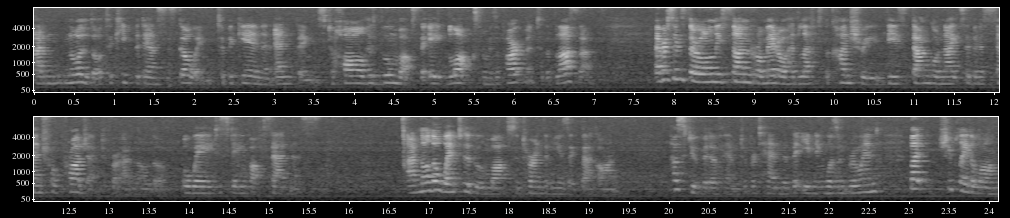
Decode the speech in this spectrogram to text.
Arnoldo to keep the dances going, to begin and end things, to haul his boombox the eight blocks from his apartment to the plaza. Ever since their only son, Romero, had left the country, these tango nights had been a central project for Arnoldo, a way to stave off sadness. Arnoldo went to the boombox and turned the music back on. How stupid of him to pretend that the evening wasn't ruined, but she played along.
